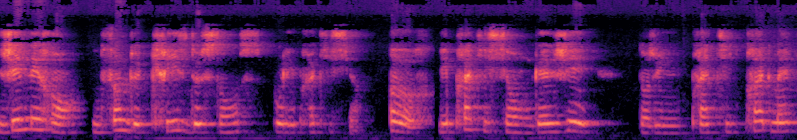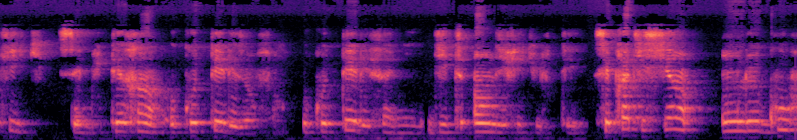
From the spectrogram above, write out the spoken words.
générant une forme de crise de sens pour les praticiens. Or, les praticiens engagés dans une pratique pragmatique, celle du terrain aux côtés des enfants, aux côtés des familles dites en difficulté, ces praticiens ont le goût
